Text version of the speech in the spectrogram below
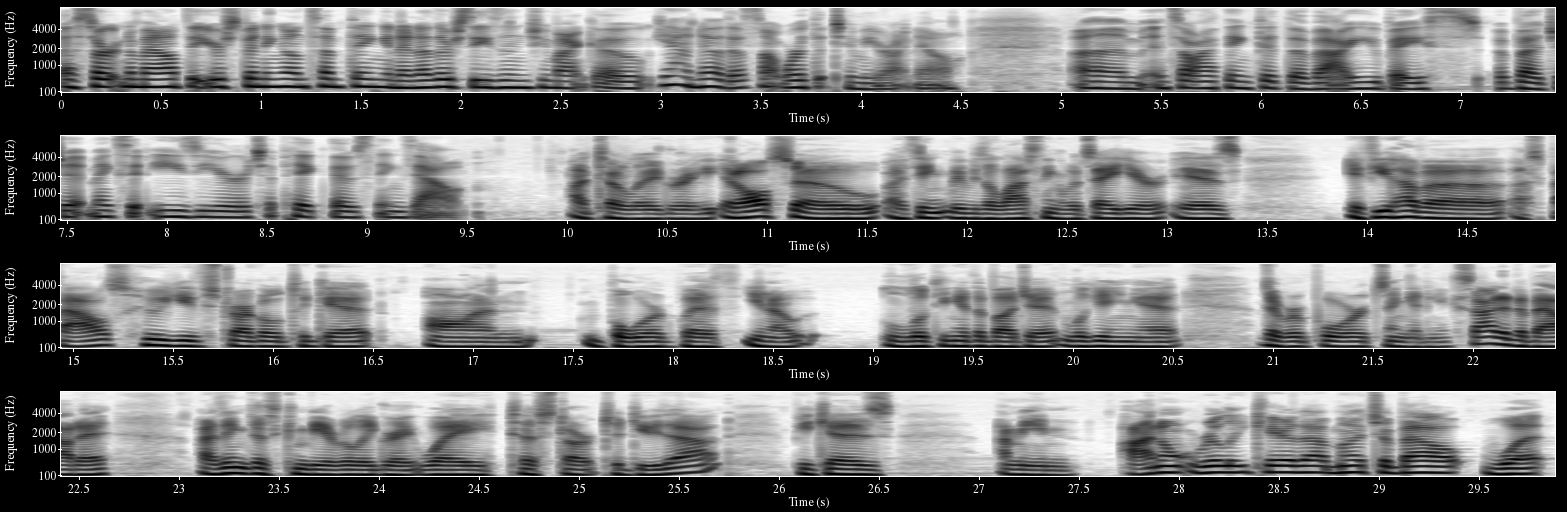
a certain amount that you're spending on something. And in other seasons, you might go, yeah, no, that's not worth it to me right now. Um, and so I think that the value based budget makes it easier to pick those things out. I totally agree. It also, I think maybe the last thing I would say here is if you have a, a spouse who you've struggled to get on board with, you know, looking at the budget, looking at the reports and getting excited about it, I think this can be a really great way to start to do that because, I mean, I don't really care that much about what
